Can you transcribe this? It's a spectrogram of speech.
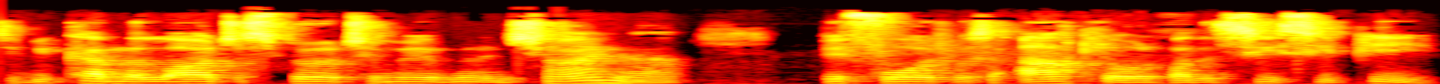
to become the largest spiritual movement in China before it was outlawed by the CCP.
